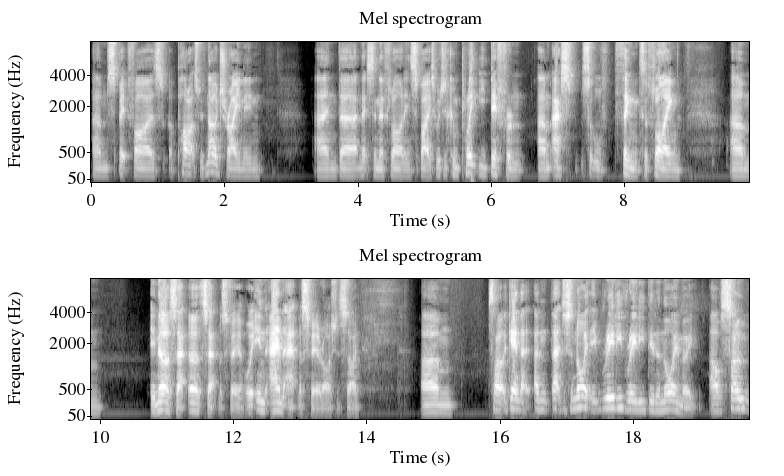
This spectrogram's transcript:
um, Spitfires, uh, pilots with no training, and uh, next thing they're flying in space, which is a completely different um, as sort of thing to flying um, in Earth's, Earth's atmosphere, or in an atmosphere, I should say. Um, so again, that, and that just annoyed. It really, really did annoy me. I was so.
